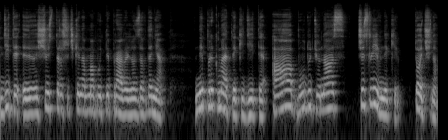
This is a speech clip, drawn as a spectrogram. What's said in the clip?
діти, е, щось трошечки нам, мабуть, неправильно завдання. Не прикметники, діти, а будуть у нас числівники. Точно.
